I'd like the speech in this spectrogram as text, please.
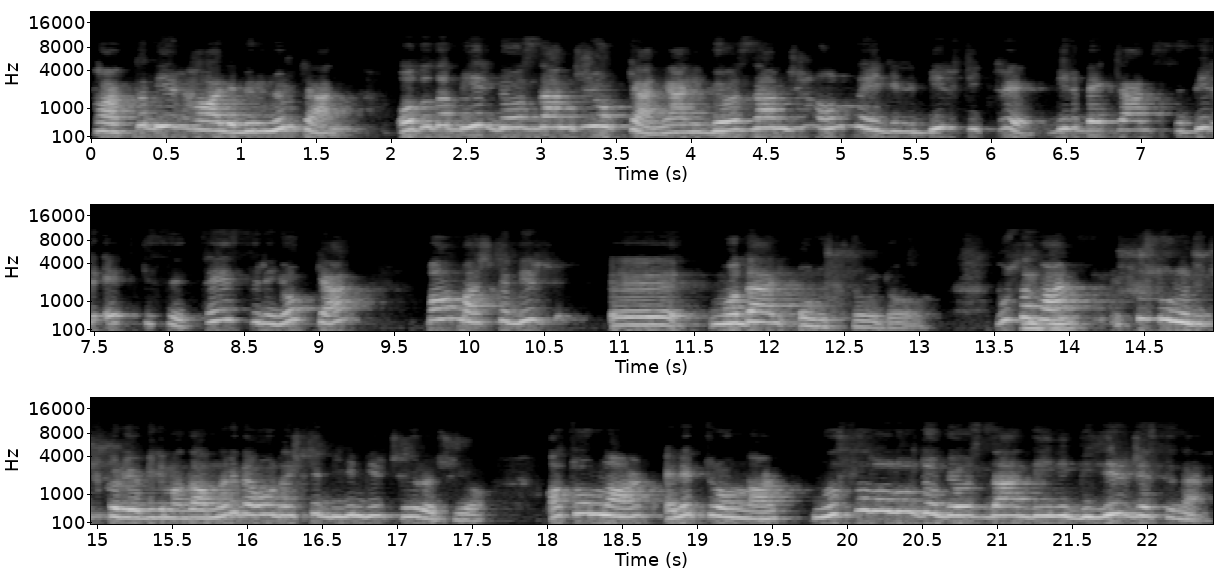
farklı bir hale bürünürken odada bir gözlemci yokken yani gözlemcinin onunla ilgili bir fikri, bir beklentisi, bir etkisi, tesiri yokken bambaşka bir e, model oluşturdu. Bu sefer şu sonucu çıkarıyor bilim adamları ve orada işte bilim bir çığır açıyor. Atomlar, elektronlar nasıl olur da gözlendiğini bilircesine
